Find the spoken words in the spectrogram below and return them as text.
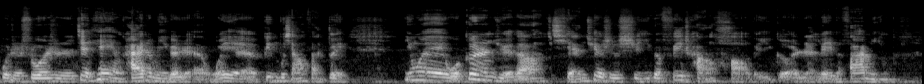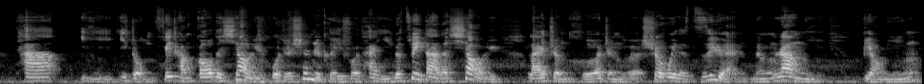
或者说是见钱眼开这么一个人，我也并不想反对，因为我个人觉得钱确实是一个非常好的一个人类的发明，它以一种非常高的效率，或者甚至可以说它以一个最大的效率来整合整个社会的资源，能让你表明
